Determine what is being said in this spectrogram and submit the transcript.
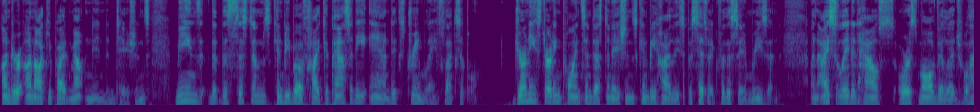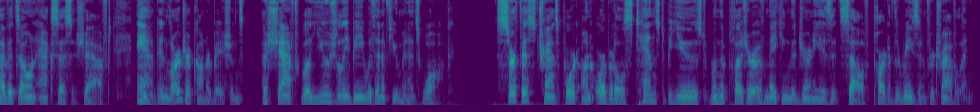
under unoccupied mountain indentations, means that the systems can be both high capacity and extremely flexible. Journey starting points and destinations can be highly specific for the same reason. An isolated house or a small village will have its own access shaft, and in larger conurbations, a shaft will usually be within a few minutes' walk. Surface transport on orbitals tends to be used when the pleasure of making the journey is itself part of the reason for traveling.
